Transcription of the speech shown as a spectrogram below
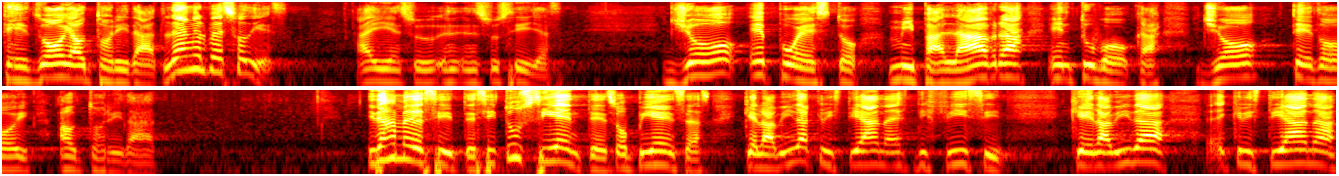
te doy autoridad. Lean el verso 10, ahí en, sus sillas. Yo he puesto mi palabra en tu boca. Yo te doy autoridad. Y déjame decirte, si tú sientes o piensas que la vida cristiana es difícil, que la vida eh, cristiana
